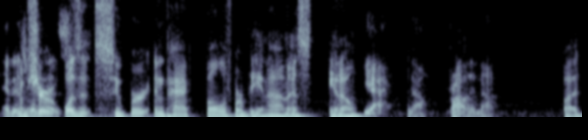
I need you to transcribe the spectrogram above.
it is. I'm sure it, it wasn't super impactful, if we're being honest. You know. Yeah. No, probably not. But.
